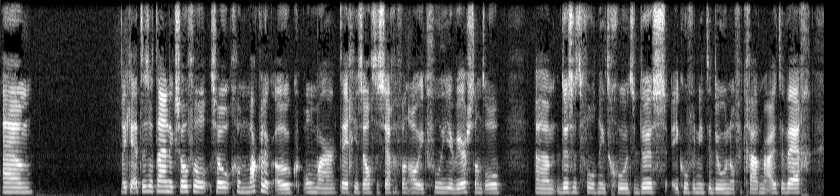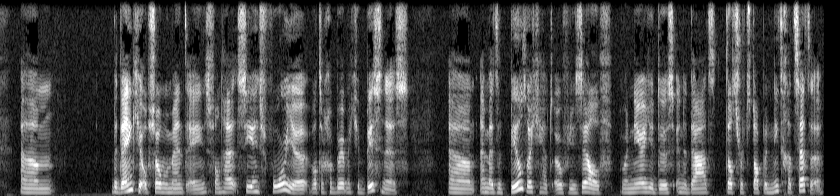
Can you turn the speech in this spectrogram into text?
Um, weet je, het is uiteindelijk zoveel, zo gemakkelijk ook om maar tegen jezelf te zeggen van... Oh, ik voel hier weerstand op. Um, dus het voelt niet goed. Dus ik hoef het niet te doen. Of ik ga het maar uit de weg. Um, bedenk je op zo'n moment eens van hè, zie eens voor je wat er gebeurt met je business. Ehm, en met het beeld wat je hebt over jezelf, wanneer je dus inderdaad dat soort stappen niet gaat zetten.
